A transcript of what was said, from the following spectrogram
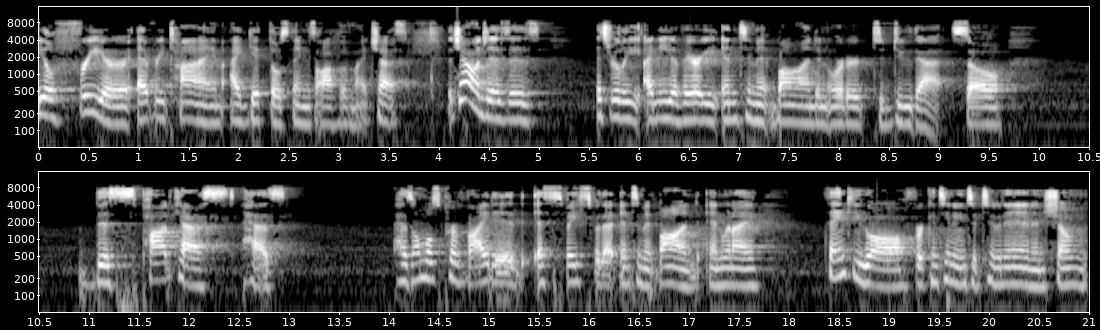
feel freer every time I get those things off of my chest. The challenge is, is it's really, I need a very intimate bond in order to do that. So this podcast has, has almost provided a space for that intimate bond. And when I thank you all for continuing to tune in and show,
